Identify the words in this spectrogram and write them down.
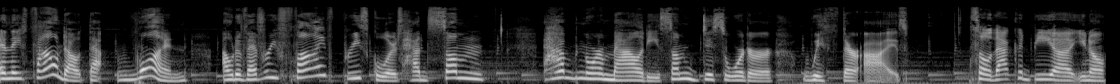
And they found out that one out of every five preschoolers had some abnormality, some disorder with their eyes. So that could be, uh, you know,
